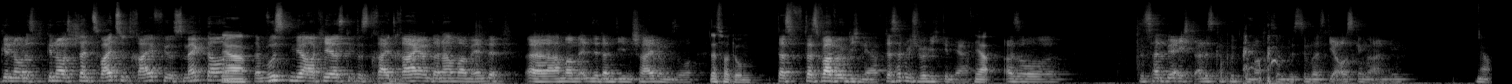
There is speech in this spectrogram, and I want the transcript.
Genau, das, genau, es stand 2 zu 3 für SmackDown. Ja. Dann wussten wir, okay, das gibt es 3-3 und dann haben wir am Ende, äh, haben wir am Ende dann die Entscheidung so. Das war dumm. Das, das war wirklich nervt. Das hat mich wirklich genervt. Ja. Also, das hat mir echt alles kaputt gemacht, so ein bisschen, was die Ausgänge anging. Ja.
